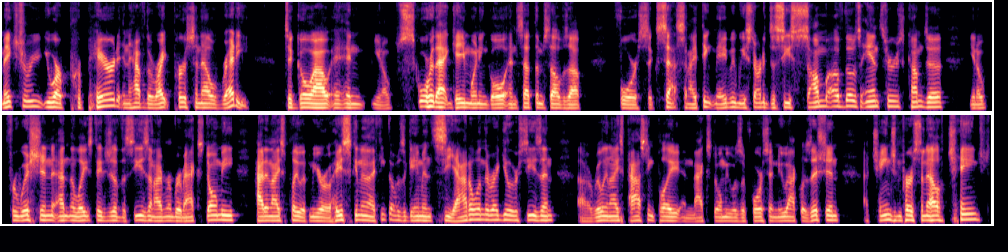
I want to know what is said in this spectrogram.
make sure you are prepared and have the right personnel ready to go out and, you know, score that game winning goal and set themselves up for success. And I think maybe we started to see some of those answers come to you know fruition in the late stages of the season. I remember Max Domi had a nice play with Miro Heiskanen. I think that was a game in Seattle in the regular season. A really nice passing play, and Max Domi was of course a new acquisition. A change in personnel changed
